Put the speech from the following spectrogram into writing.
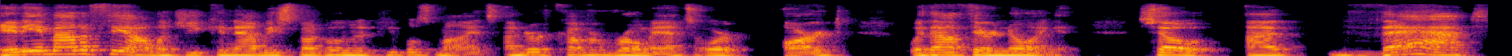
Any amount of theology can now be smuggled into people's minds under cover of romance or art without their knowing it. So uh, that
